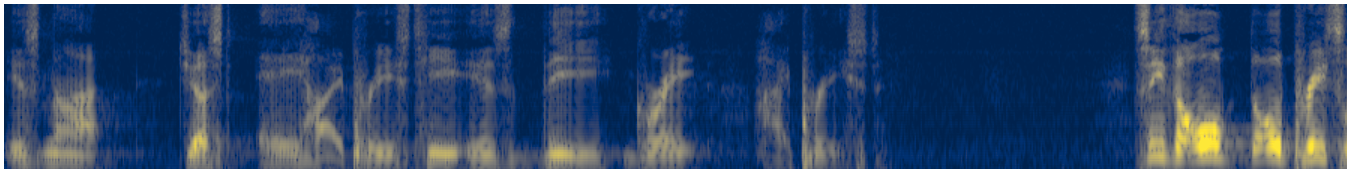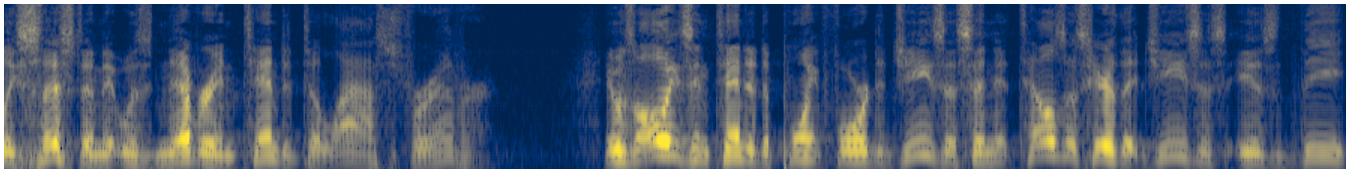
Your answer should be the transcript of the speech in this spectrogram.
is not just a high priest, he is the great high priest. See, the old, the old priestly system, it was never intended to last forever. It was always intended to point forward to Jesus, and it tells us here that Jesus is the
